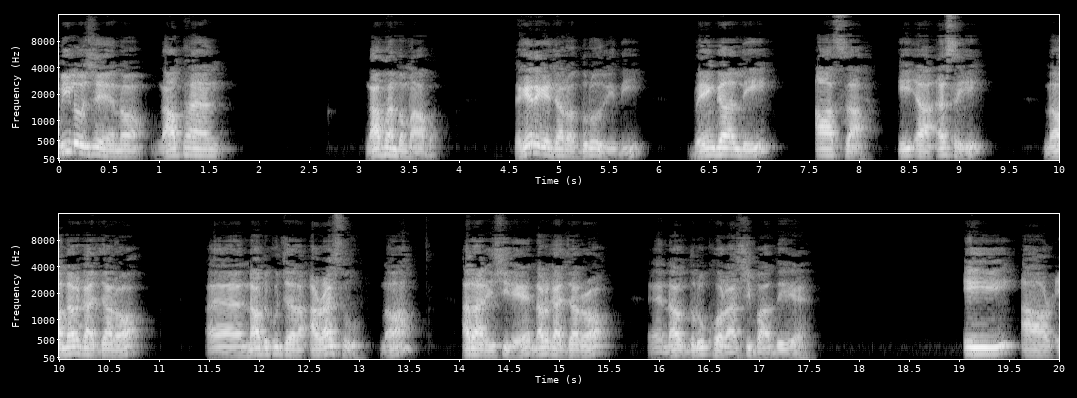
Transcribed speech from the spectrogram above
မိလို့ရှိရင်တော့ငါးဖန် ငါးဖန်သမားပေါ့တကယ်တကယ်ကျတော့သူတို့တွေဒီဘင်္ဂလီအာဆာ ARSA နော်နောက်တစ်ခါကျတော့အဲနောက်တစ်ခုကျတော့ RSO နော်အဲ့ဒါတွေရှိတယ်နောက်တစ်ခါကျတော့အဲနောက်သူတို့ခေါ်တာရှိပါသေးတယ် ARA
